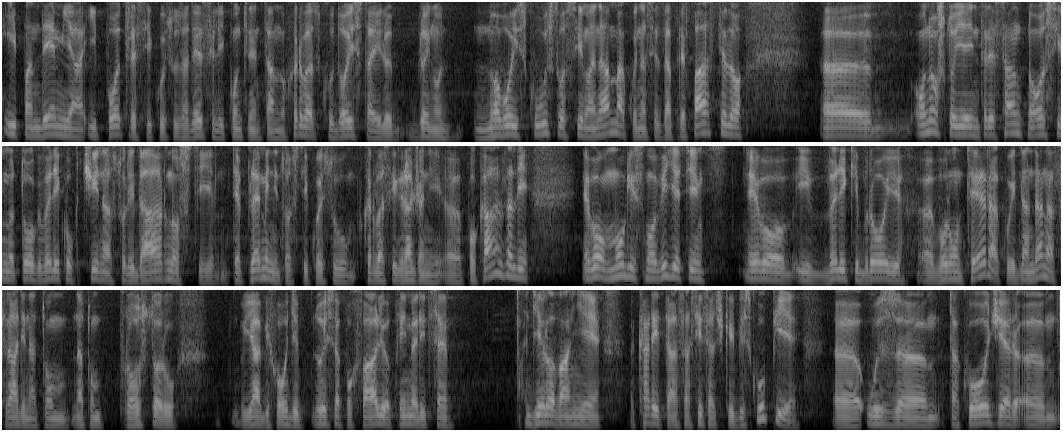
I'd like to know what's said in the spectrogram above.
i pandemija i potresi koji su zadesili kontinentalnu Hrvatsku doista ili bilo novo iskustvo svima nama koje nas je zaprepastilo. ono što je interesantno, osim tog velikog čina solidarnosti, te plemenitosti koje su hrvatski građani pokazali, evo, mogli smo vidjeti evo i veliki broj volontera koji dan danas radi na tom, na tom prostoru. Ja bih ovdje doista pohvalio primjerice djelovanje Karitasa Sisačke biskupije e, uz e, također e,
